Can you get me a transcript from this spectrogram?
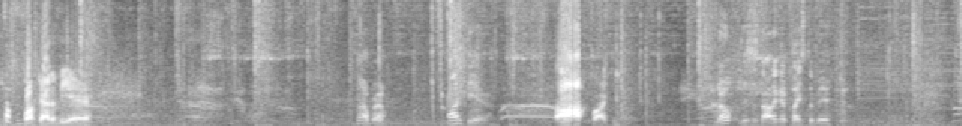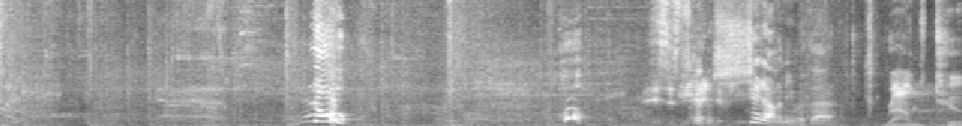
Get the fuck out of the air. No, bro. I like the air. Ah, fuck. Nope, this is not a good place to be. The Scared the shit out of me with that. Round two.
